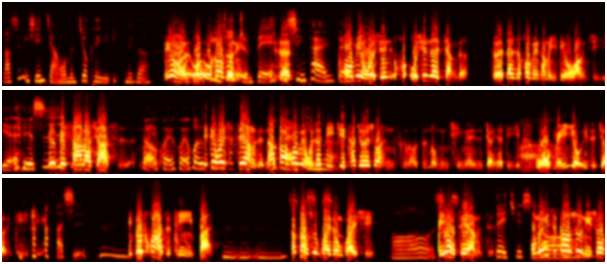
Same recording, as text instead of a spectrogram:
老师，你先讲，我们就可以那个没有，我我告诉你，准备心态，对，后面我先后我现在讲的，对，但是后面他们一定会忘记，也也是。因为被杀到吓死会？会会或者一定会是这样子，然后到后面我在 DJ，他就会说很这个老师莫名其妙一直叫人家 DJ，、啊。我没有一直叫你 DJ，是，嗯你都话只听一半，嗯嗯嗯，然后到是处怪东，怪西，哦，不要这样子。对，确实，我们一直告诉你，说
